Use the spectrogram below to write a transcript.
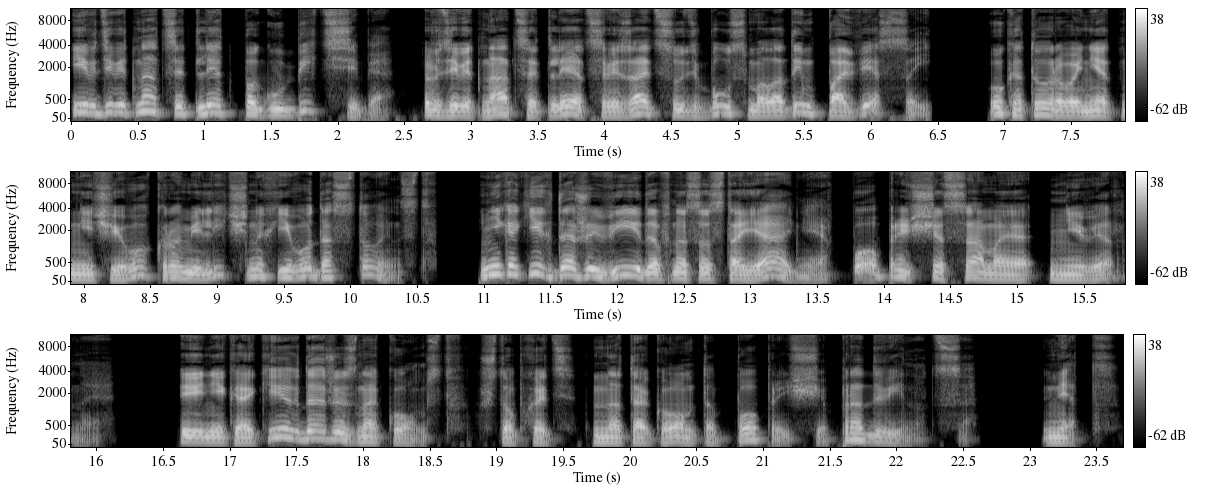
и в 19 лет погубить себя, в 19 лет связать судьбу с молодым повесой, у которого нет ничего, кроме личных его достоинств, никаких даже видов на состояние, поприще самое неверное, и никаких даже знакомств, чтоб хоть на таком-то поприще продвинуться. Нет,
